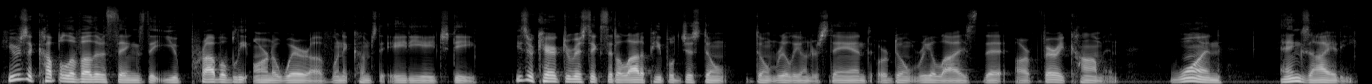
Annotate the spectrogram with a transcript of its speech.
Here's a couple of other things that you probably aren't aware of when it comes to ADHD. These are characteristics that a lot of people just don't don't really understand or don't realize that are very common. One, anxiety.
